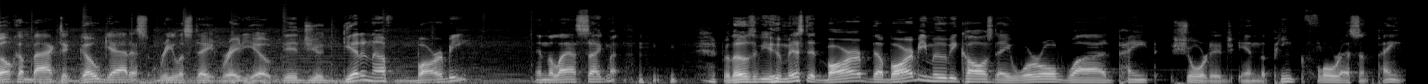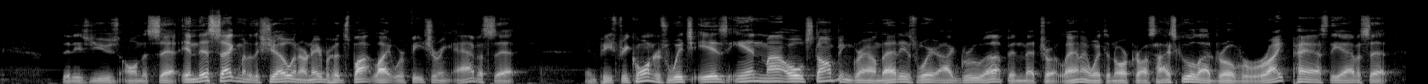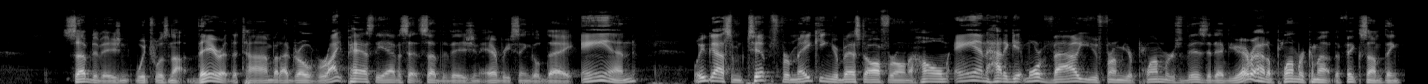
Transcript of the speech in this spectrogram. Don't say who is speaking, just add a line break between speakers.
Welcome back to Go Gaddis Real Estate Radio. Did you get enough Barbie in the last segment? For those of you who missed it, Barb, the Barbie movie caused a worldwide paint shortage in the pink fluorescent paint that is used on the set. In this segment of the show, in our neighborhood spotlight, we're featuring Avocet in Peachtree Corners, which is in my old stomping ground. That is where I grew up in Metro Atlanta. I went to Norcross High School. I drove right past the Avocet subdivision, which was not there at the time, but I drove right past the Avocet subdivision every single day. And we've got some tips for making your best offer on a home and how to get more value from your plumber's visit. Have you ever had a plumber come out to fix something?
